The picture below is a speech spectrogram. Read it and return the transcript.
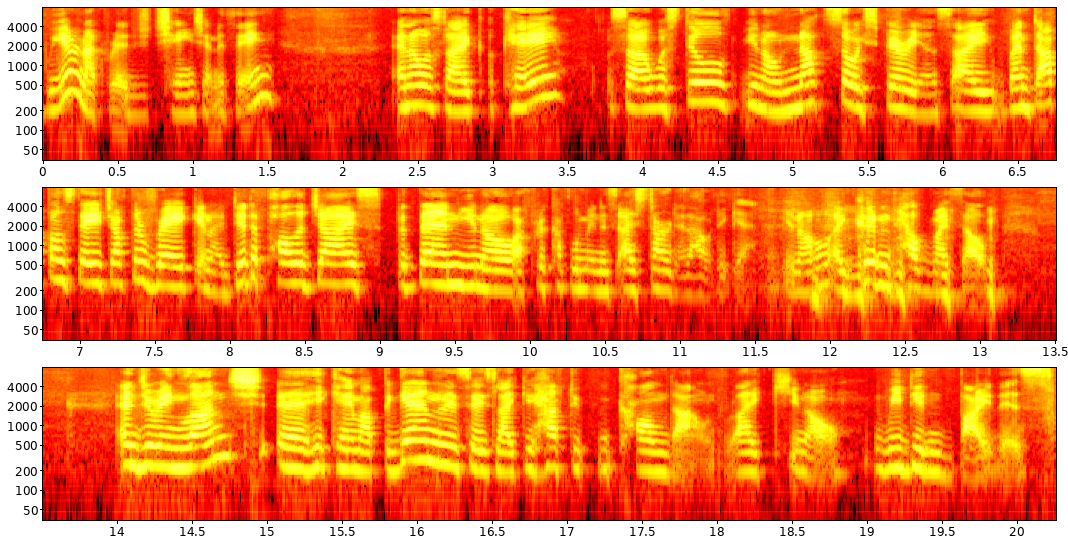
We are not ready to change anything." And I was like, "Okay." So I was still, you know, not so experienced. I went up on stage after break and I did apologize, but then, you know, after a couple of minutes, I started out again. You know, I couldn't help myself. And during lunch, uh, he came up again and he says, like, you have to calm down. Like, you know, we didn't buy this.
